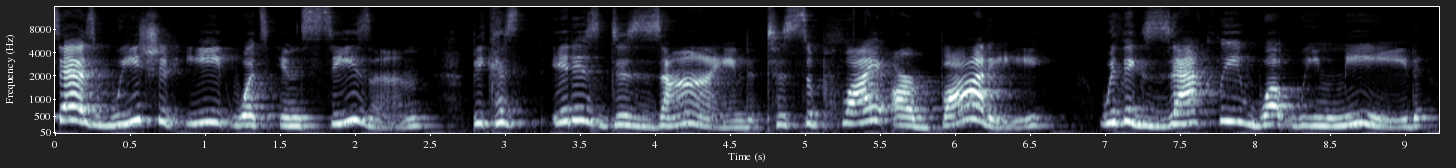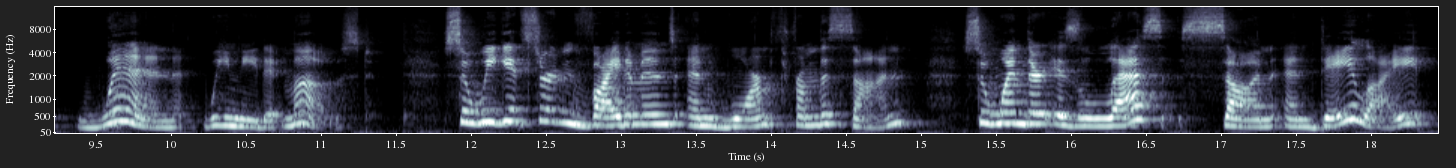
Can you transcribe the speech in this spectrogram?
says we should eat what's in season because it is designed to supply our body with exactly what we need when we need it most. So we get certain vitamins and warmth from the sun. So when there is less sun and daylight,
